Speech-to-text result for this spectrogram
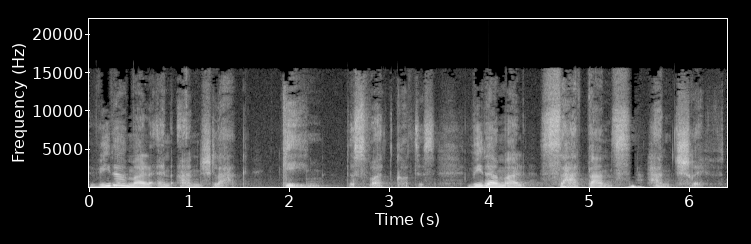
wieder mal ein Anschlag gegen das Wort Gottes. Wieder mal Satans Handschrift.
